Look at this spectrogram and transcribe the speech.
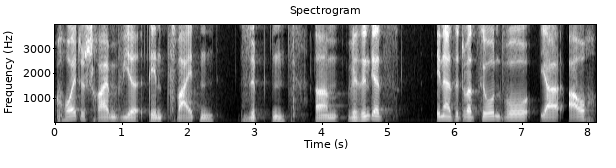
heute schreiben wir den 2.7. Ähm, wir sind jetzt in einer Situation, wo ja auch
